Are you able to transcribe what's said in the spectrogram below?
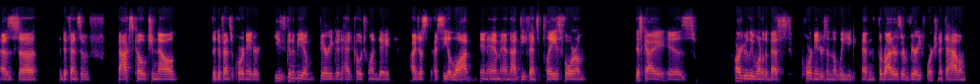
as uh, the defensive backs coach and now the defensive coordinator. He's going to be a very good head coach one day. I just I see a lot in him, and that defense plays for him. This guy is arguably one of the best coordinators in the league, and the Riders are very fortunate to have him.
